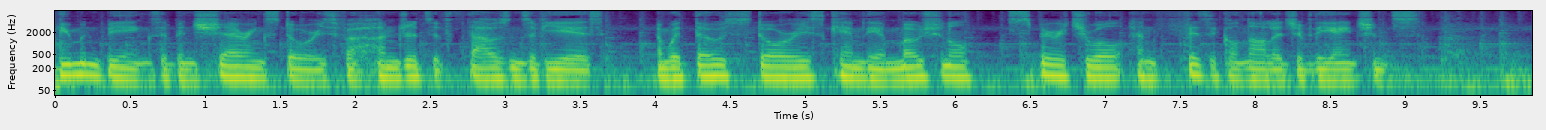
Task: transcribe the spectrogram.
Human beings have been sharing stories for hundreds of thousands of years, and with those stories came the emotional, spiritual, and physical knowledge of the ancients.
